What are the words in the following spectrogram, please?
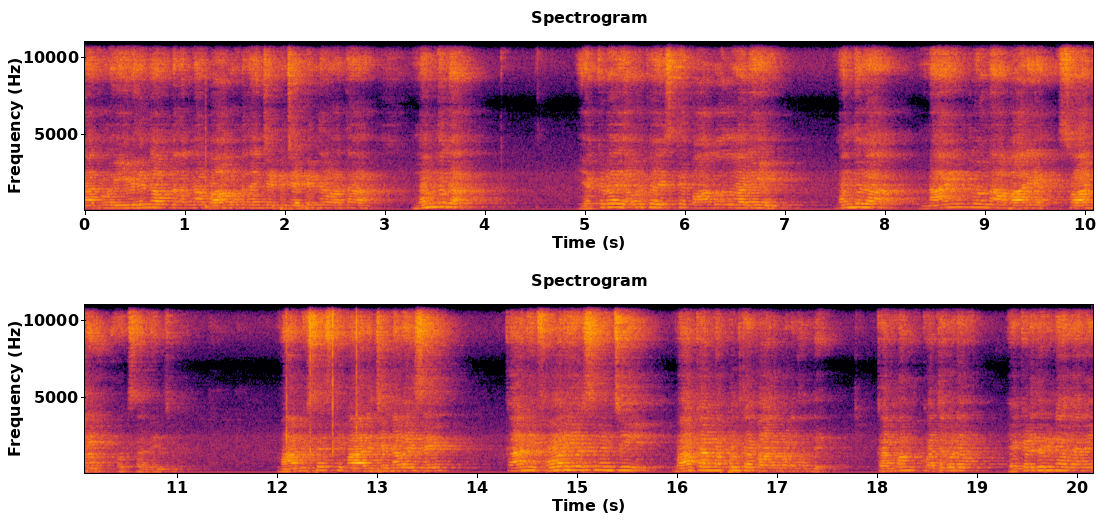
నాకు ఈ విధంగా ఉంటుందన్నా బాగుంటుందని చెప్పి చెప్పిన తర్వాత ముందుగా ఎక్కడో ఎవరికో ఇస్తే బాగోదు అని ముందుగా నా ఇంట్లో నా భార్య స్వాతి ఒకసారి నుంచి మా మిస్సెస్కి మాది చిన్న వయసే. కానీ ఫోర్ ఇయర్స్ నుంచి మోకాళ్ళ నొప్పులతో బాధపడుతుంది. ఖమ్మం కొత్తగూడెం ఎక్కడ తిరిగినా కానీ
